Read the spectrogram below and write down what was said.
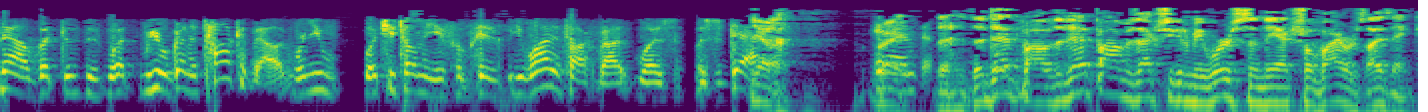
Now, but the, the, what we were going to talk about, where you what you told me you you wanted to talk about was was death. Yeah. Right. And- the, the death bomb. The death bomb is actually going to be worse than the actual virus, I think.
